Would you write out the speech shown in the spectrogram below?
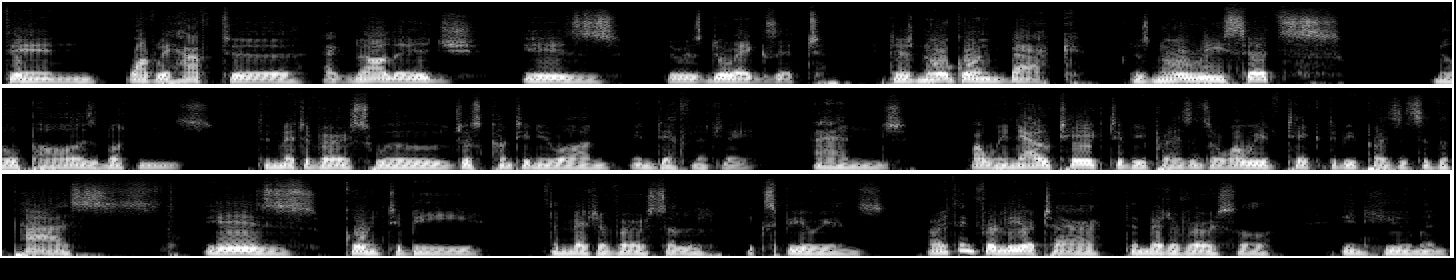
then what we have to acknowledge is there is no exit. There's no going back. There's no resets, no pause buttons. The metaverse will just continue on indefinitely. And what we now take to be present, or what we've taken to be present in the past, is going to be the metaversal experience. Or I think for Lyotard, the metaversal inhuman,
